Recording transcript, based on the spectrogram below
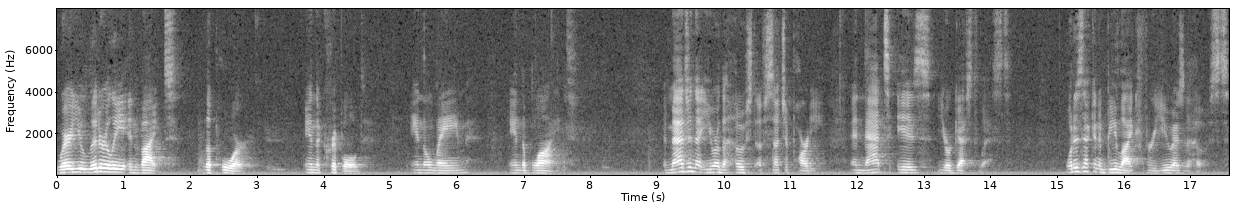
where you literally invite the poor and the crippled and the lame and the blind. Imagine that you are the host of such a party and that is your guest list. What is that going to be like for you as the host?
